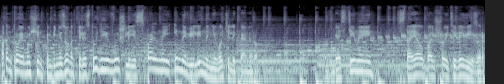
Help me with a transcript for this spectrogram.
Потом трое мужчин в комбинезонах телестудии вышли из спальной и навели на него телекамеру. В гостиной стоял большой телевизор.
